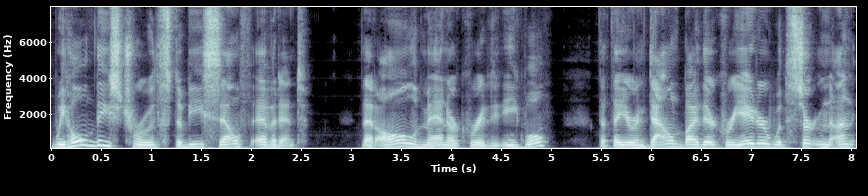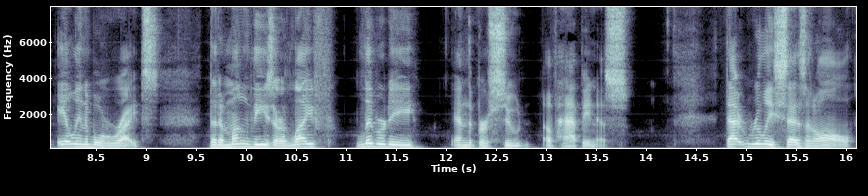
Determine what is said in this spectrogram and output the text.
We hold these truths to be self evident that all men are created equal, that they are endowed by their Creator with certain unalienable rights, that among these are life, liberty, and the pursuit of happiness. That really says it all.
